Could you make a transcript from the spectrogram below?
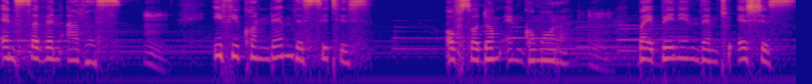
and seven others. Mm. If he condemned the cities of Sodom and Gomorrah Mm. by burning them to ashes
